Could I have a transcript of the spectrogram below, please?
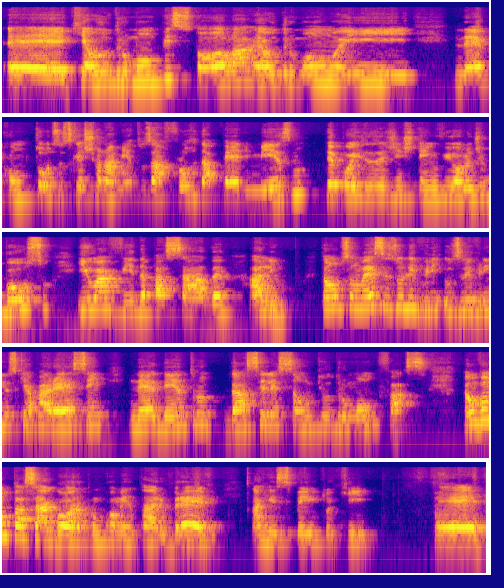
é, que é o Drummond pistola, é o Drummond aí, né, com todos os questionamentos à flor da pele mesmo. Depois a gente tem o Viola de Bolso e o A Vida Passada a Limpo. Então, são esses os livrinhos que aparecem né, dentro da seleção que o Drummond faz. Então, vamos passar agora para um comentário breve a respeito aqui é,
